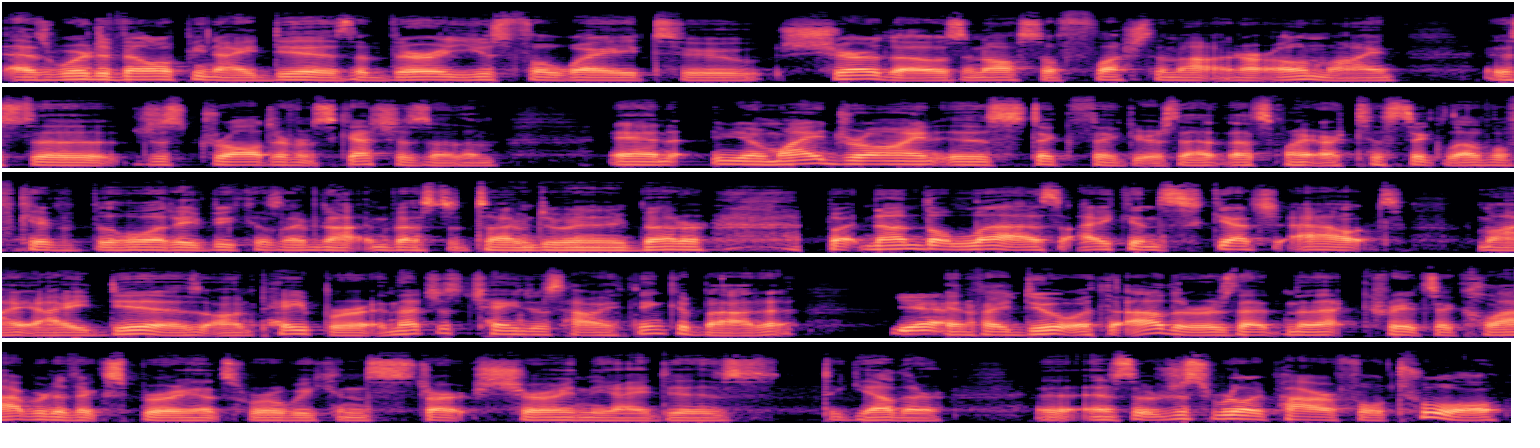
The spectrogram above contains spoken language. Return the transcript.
As we're developing ideas, a very useful way to share those and also flesh them out in our own mind is to just draw different sketches of them. And you know, my drawing is stick figures. That that's my artistic level of capability because I've not invested time doing any better. But nonetheless, I can sketch out my ideas on paper, and that just changes how I think about it. Yeah. And if I do it with others, that that creates a collaborative experience where we can start sharing the ideas together. And so, it's just a really powerful tool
